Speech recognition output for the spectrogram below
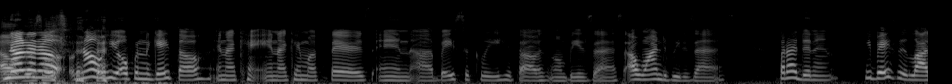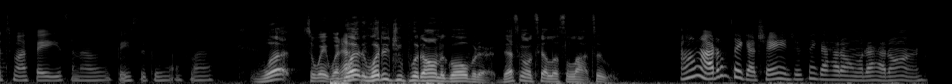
out no, no, no, no. He opened the gate though, and I came and I came upstairs, and uh, basically he thought I was gonna beat his ass. I wanted to beat his ass, but I didn't. He basically lied to my face, and I basically like laughed. What? So wait, what What happened? what What did you put on to go over there? That's gonna tell us a lot too. I don't know. I don't think I changed. I think I had on what I had on.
